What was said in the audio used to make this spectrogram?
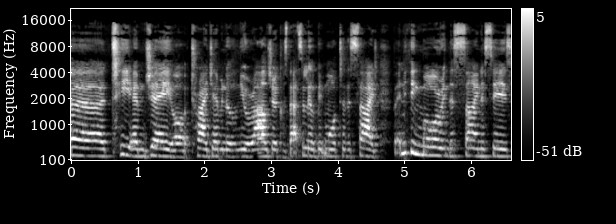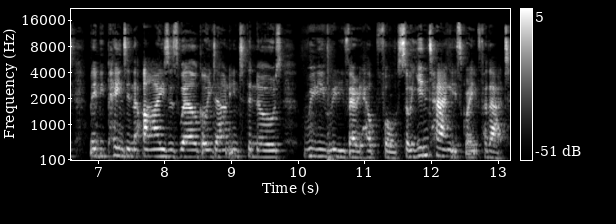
a TMJ or trigeminal neuralgia because that's a little bit more to the side, but anything more in the sinuses, maybe pains in the eyes as well, going down into the nose, really, really very helpful. So yin tang is great for that.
